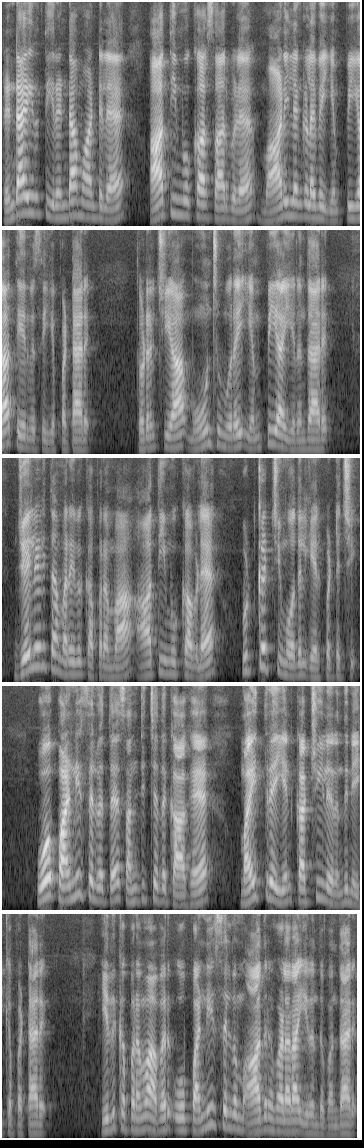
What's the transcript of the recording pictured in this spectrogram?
ரெண்டாயிரத்தி இரண்டாம் ஆண்டில் அதிமுக சார்பில் மாநிலங்களவை எம்பியா தேர்வு செய்யப்பட்டார். தொடர்ச்சியாக மூன்று முறை எம்பியாக இருந்தார். ஜெயலலிதா மறைவுக்கு அப்புறமா அதிமுகவில் உட்கட்சி மோதல் ஏற்பட்டுச்சு. ஓ பன்னீர்செல்வத்தை சந்தித்ததுக்காக மைத்ரேயன் கட்சியிலிருந்து நீக்கப்பட்டார். இதுக்கப்புறமா அவர் ஓ. பன்னீர்செல்வம் ஆதரவாளராக இருந்து வந்தார்.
